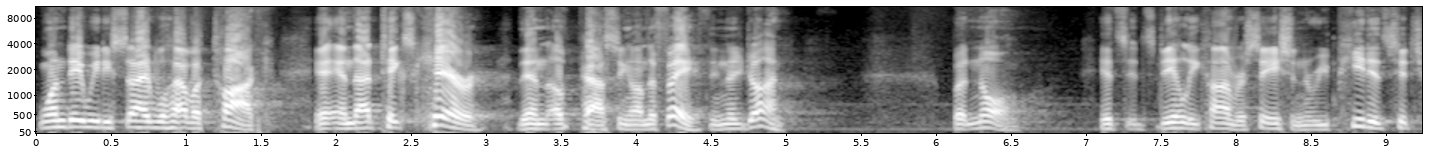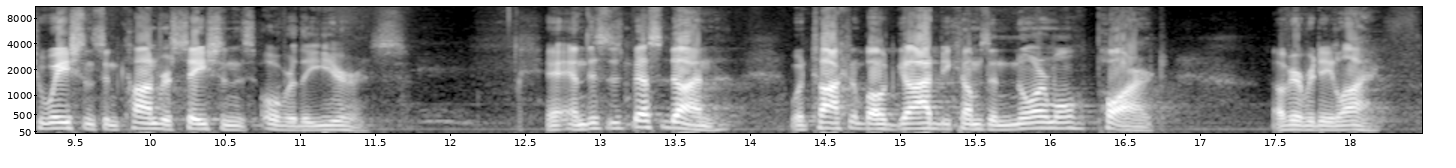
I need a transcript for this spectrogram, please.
one day we decide we'll have a talk, and, and that takes care then of passing on the faith, and they're done. But no, it's, it's daily conversation, repeated situations and conversations over the years. And, and this is best done when talking about God becomes a normal part of everyday life.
